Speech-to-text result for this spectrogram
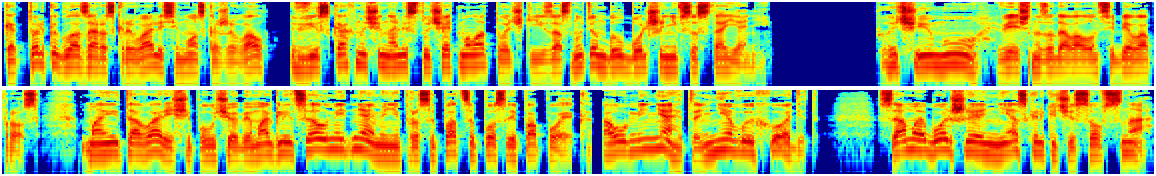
Как только глаза раскрывались и мозг оживал, в висках начинали стучать молоточки, и заснуть он был больше не в состоянии. «Почему?» — вечно задавал он себе вопрос. «Мои товарищи по учебе могли целыми днями не просыпаться после попоек, а у меня это не выходит. Самое большее — несколько часов сна».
